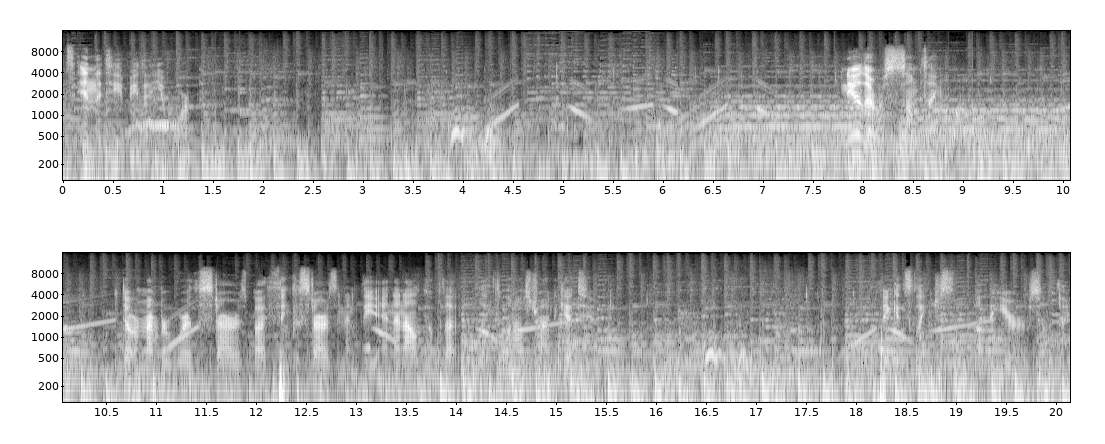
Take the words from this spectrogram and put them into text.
It's in the TV that you warp. Knew there was something. I don't remember where the star is, but I think the star is in, the, in an alcove that, like the one I was trying to get to. I think it's like just up here or something.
